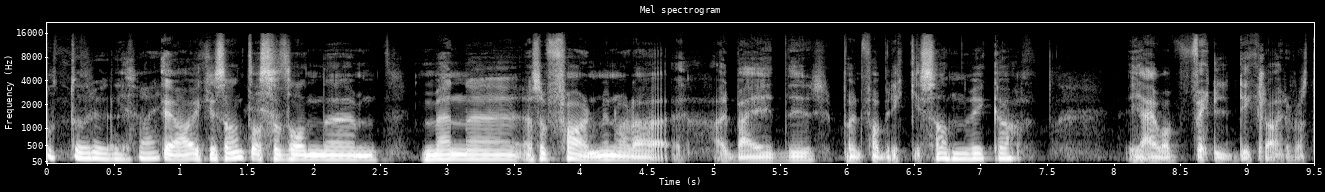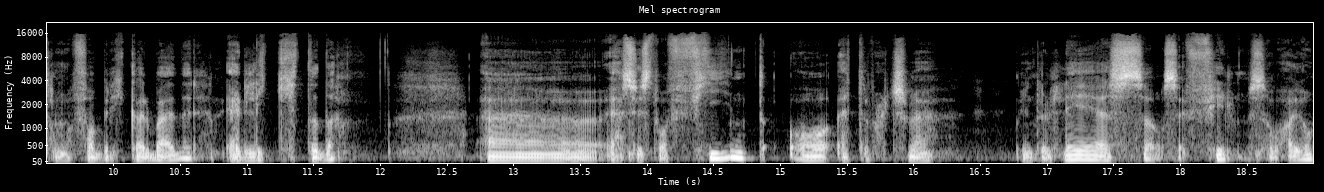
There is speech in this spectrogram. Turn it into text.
Otto Rugesvei. Ja, ikke sant. Altså, sånn, men altså, faren min var da arbeider på en fabrikk i Sandvika. Jeg var veldig klar over at han var fabrikkarbeider. Jeg likte det. Jeg syntes det var fint. Og etter hvert som jeg begynte å lese og se film, så var jo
